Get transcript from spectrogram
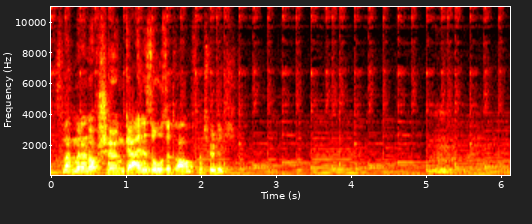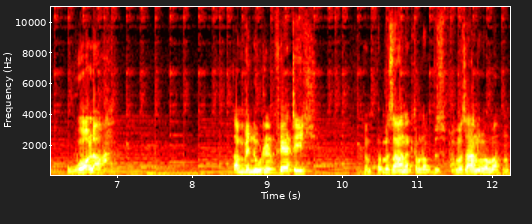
Jetzt machen wir da noch schön geile Soße drauf, natürlich. Voila! Haben wir Nudeln fertig. Und Parmesan, da kann man noch ein bisschen Parmesan drüber machen.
